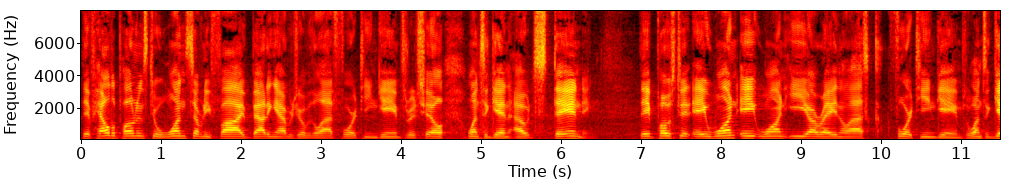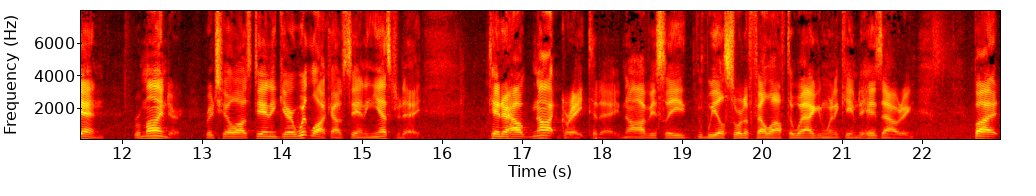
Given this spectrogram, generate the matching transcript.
They've held opponents to a 175 batting average over the last 14 games. Rich Hill, once again, outstanding. They posted a 181 ERA in the last 14 games. Once again, reminder Rich Hill outstanding, Garrett Whitlock outstanding yesterday. Tanner Houck not great today. Now, obviously, the wheel sort of fell off the wagon when it came to his outing. But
